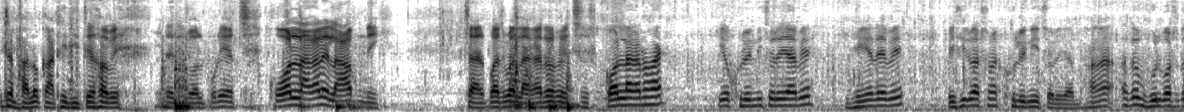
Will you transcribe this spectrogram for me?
এটা ভালো কাঠি দিতে হবে এটা জল পড়ে যাচ্ছে। কল লাগালে লাভ নেই চার পাঁচবার লাগানো হয়েছে। কল লাগানো হয় কেউ খুলে নিয়ে চলে যাবে ভেঙে দেবে বেশিরভাগ সময় খুলে নিয়ে চলে যায় ভাঙা তো ভুল বশত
